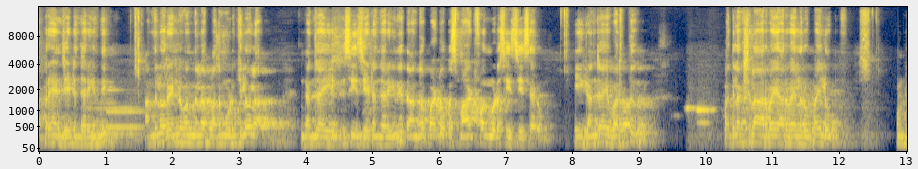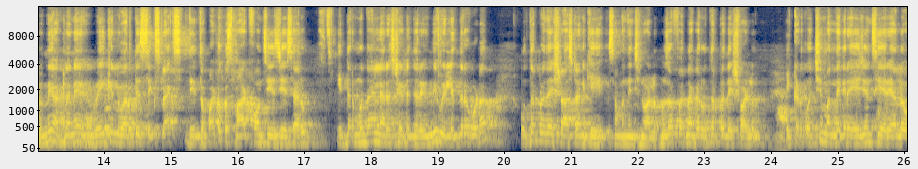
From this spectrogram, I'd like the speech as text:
అప్రిహెండ్ చేయడం జరిగింది. అందులో రెండు వందల పదమూడు కిలోల గంజాయి సీజ్ చేయడం జరిగింది. దాంతోపాటు ఒక స్మార్ట్ ఫోన్ కూడా సీజ్ చేశారు. ఈ గంజాయి వర్త్ పది లక్షల అరవై ఆరు వేల రూపాయలు ఉంటుంది. అట్లనే వెహికల్ వర్త్ సిక్స్ ల్యాక్స్ దీంతో పాటు ఒక స్మార్ట్ ఫోన్ సీజ్ చేశారు. ఇద్దరు ముద్దాయిల్ని అరెస్ట్ చేయడం జరిగింది. వీళ్ళిద్దరూ కూడా ఉత్తరప్రదేశ్ రాష్ట్రానికి సంబంధించిన వాళ్ళు. ముజఫర్ నగర్ ఉత్తరప్రదేశ్ వాళ్ళు. ఇక్కడికి వచ్చి మన దగ్గర ఏజెన్సీ ఏరియాలో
